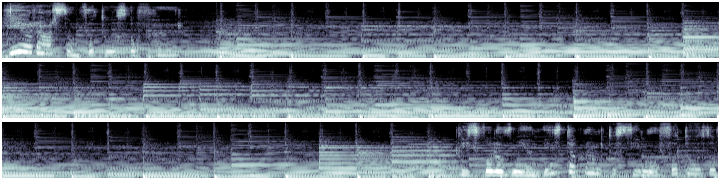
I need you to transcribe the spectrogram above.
Here are some photos of her. Please follow me on Instagram to see more photos of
